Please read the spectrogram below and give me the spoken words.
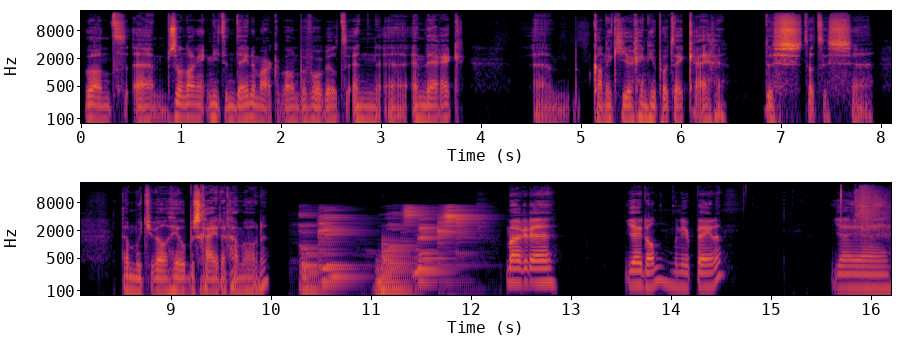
Want ehm, zolang ik niet in Denemarken woon bijvoorbeeld en, eh, en werk, ehm, kan ik hier geen hypotheek krijgen. Dus dat is, eh, dan moet je wel heel bescheiden gaan wonen. Maar eh, jij dan, meneer Pelen? Jij, eh,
